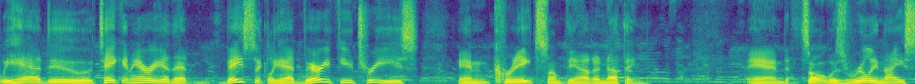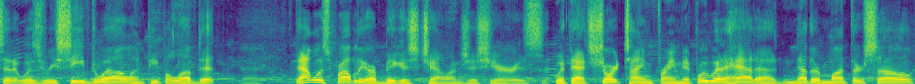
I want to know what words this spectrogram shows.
we had to take an area that basically had very few trees and create something out of nothing. And so it was really nice that it was received well and people loved it. That was probably our biggest challenge this year is with that short time frame. If we would have had another month or so,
